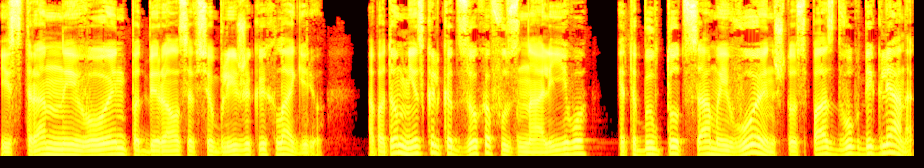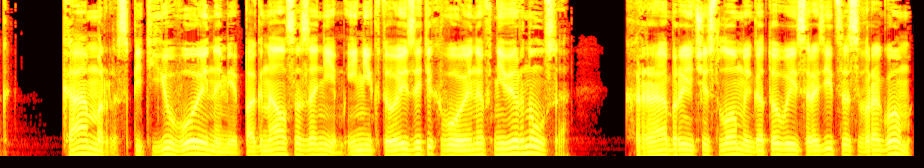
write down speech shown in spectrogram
И странный воин подбирался все ближе к их лагерю. А потом несколько дзохов узнали его это был тот самый воин, что спас двух беглянок. Камр с пятью воинами погнался за ним, и никто из этих воинов не вернулся. Храбрые числом и готовые сразиться с врагом,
